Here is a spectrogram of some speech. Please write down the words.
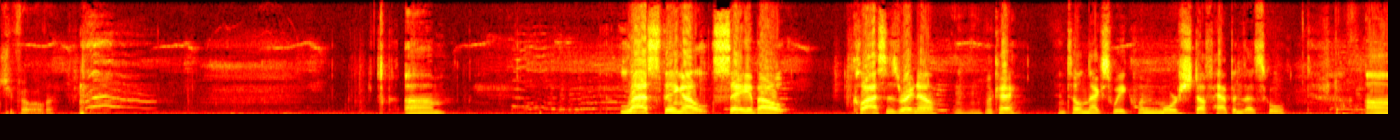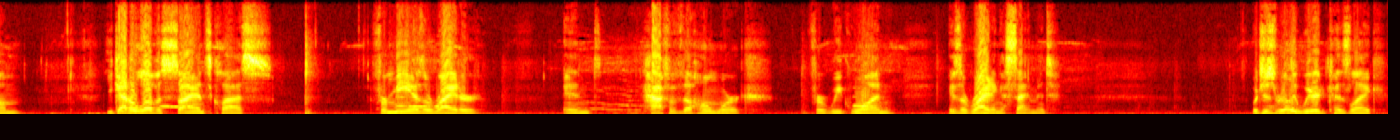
She fell over. Um, last thing I'll say about classes right now, Mm-hmm. okay? Until next week when more stuff happens at school. Um, you gotta love a science class for me as a writer, and half of the homework for week one is a writing assignment. Which is really weird because, like,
